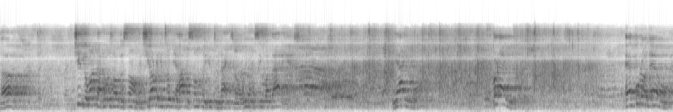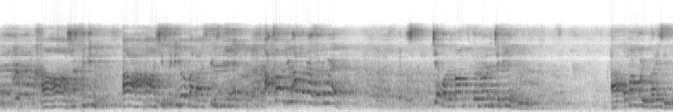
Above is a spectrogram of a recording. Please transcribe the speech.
Oh. She's the one that knows all the songs, and she already told me I have a song for you tonight, so we're gonna see what that is. Yeah, yeah. Where are you? Eh, kúrò lẹ́ o. Uh-huh, she's speaking, uh-huh, she's speaking Yoruba now, excuse me, eh. I told you Africa is everywhere. Ṣé ìwọ ló máa ń fi olórin ṣe kéèyàn kúrò ní? Ah, ó máa ń fọ Yorùbá ní ìsinmi.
